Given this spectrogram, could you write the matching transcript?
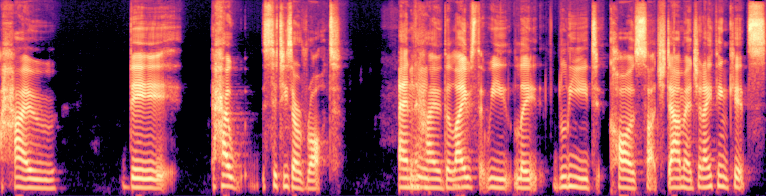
how the how cities are wrought and mm-hmm. how the lives that we le- lead cause such damage. And I think it's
